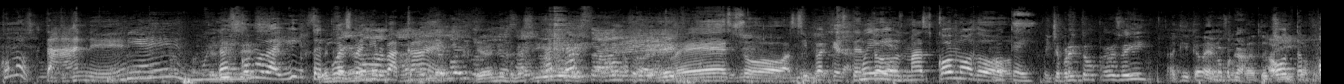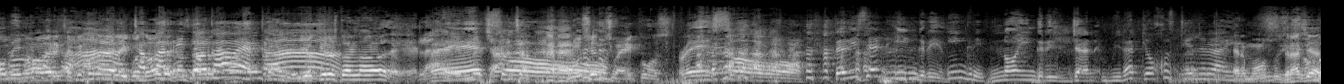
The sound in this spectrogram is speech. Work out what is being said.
¿cómo están, eh? Bien, muy bien. ¿Estás cómoda ahí? Te puedes venir para acá, eh. Eso, así para que estén Muy todos bien. más cómodos. Ok. Mi chaparrito, ¿cabes ahí? Aquí cabemos, para acá. compadre, O, o ven No, a para ver, acá. aquí con Adela y cuando vamos a Chaparrito cantar. cabe acá. Yo quiero estar al lado de la Eso. No sean chuecos. Eso. Te dicen Ingrid. Ingrid. No Ingrid. Jan- Mira qué ojos tiene la Ingrid. Hermosos, gracias.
